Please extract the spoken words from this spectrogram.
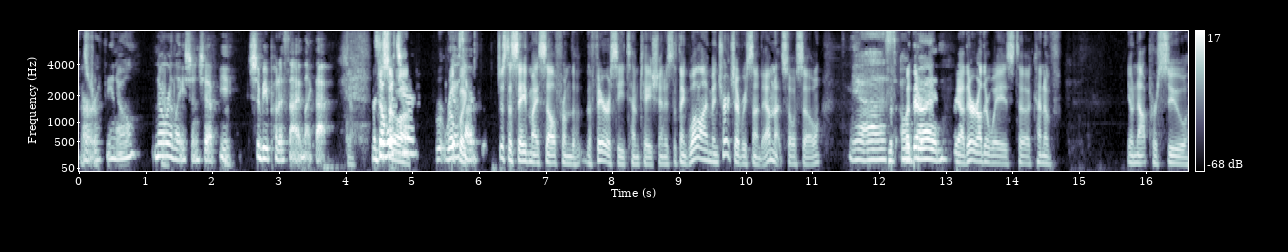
That's true. earth, you know? No relationship you, should be put aside like that. Yeah. So, what's so, uh, your. real quick, sorry. just to save myself from the the Pharisee temptation is to think, well, I'm in church every Sunday. I'm not so-so. Yes. But- oh, but there- good. yeah there are other ways to kind of you know not pursue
